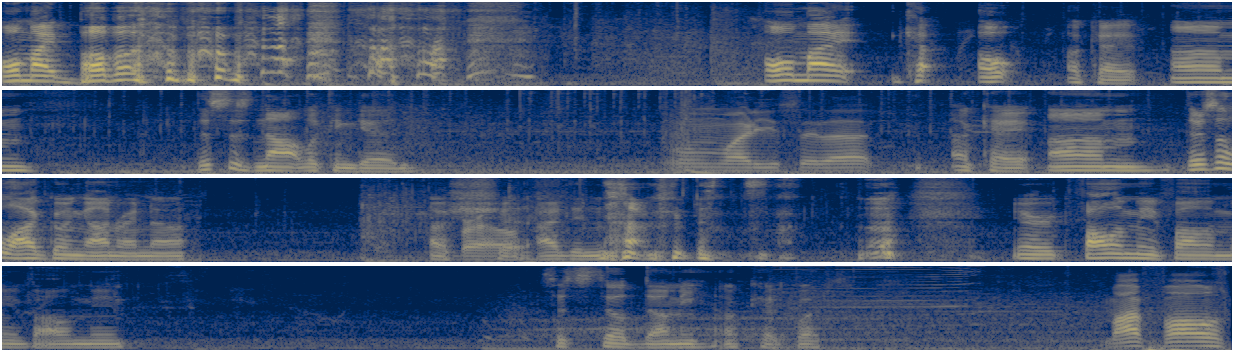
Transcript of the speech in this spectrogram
Oh my Bubba. oh my. Oh, okay. Um, this is not looking good. Um, why do you say that? Okay. Um, there's a lot going on right now. Oh Bro. shit! I did not. Here, follow me. Follow me. Follow me. Sit still, dummy. Okay, but My fault.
